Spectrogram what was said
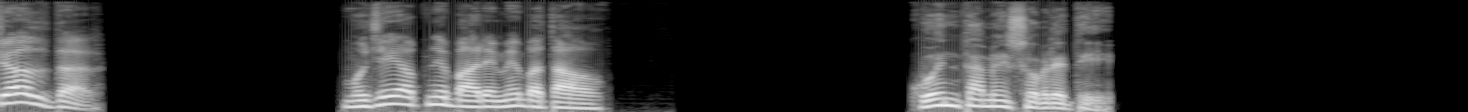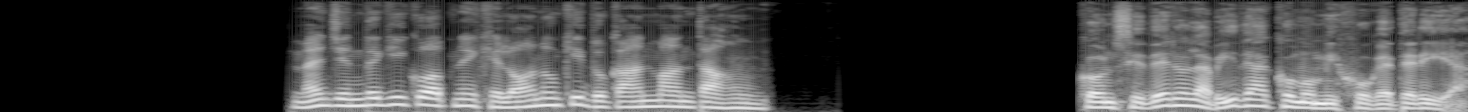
चल दर मुझे अपने बारे में बताओ Cuéntame sobre ti. मैं ज़िंदगी को अपने खिलौनों की दुकान मानता हूँ Considero la vida como mi juguetería.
